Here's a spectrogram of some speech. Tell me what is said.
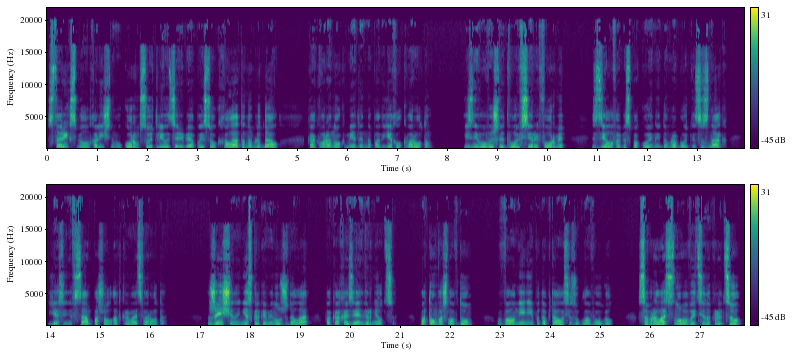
старик с меланхоличным укором, суетливо теребя поясок халата, наблюдал, как воронок медленно подъехал к воротам. Из него вышли двое в серой форме. Сделав обеспокоенный домработнице знак, Ясенев сам пошел открывать ворота. Женщина несколько минут ждала, пока хозяин вернется. Потом вошла в дом, в волнении потопталась из угла в угол, собралась снова выйти на крыльцо,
